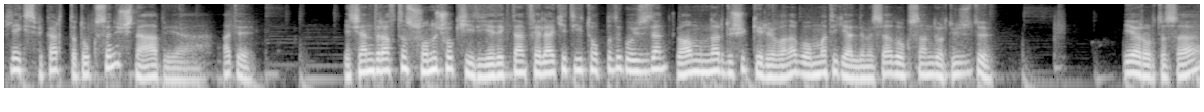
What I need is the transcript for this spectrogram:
Flex bir kart da 93 ne abi ya? Hadi. Geçen draftın sonu çok iyiydi. Yedekten felaket iyi topladık. O yüzden şu an bunlar düşük geliyor bana. Bombati geldi mesela 94. Üzdü. Diğer orta saha.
